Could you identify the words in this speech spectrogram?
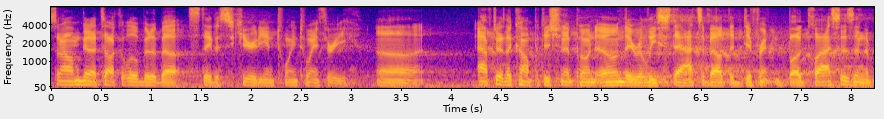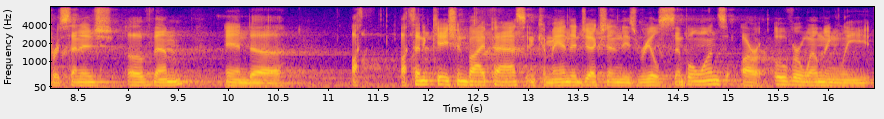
So now I'm going to talk a little bit about state of security in 2023. Uh, after the competition at Pwn2Own, they released stats about the different bug classes and the percentage of them. And uh, authentication bypass and command injection, these real simple ones, are overwhelmingly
